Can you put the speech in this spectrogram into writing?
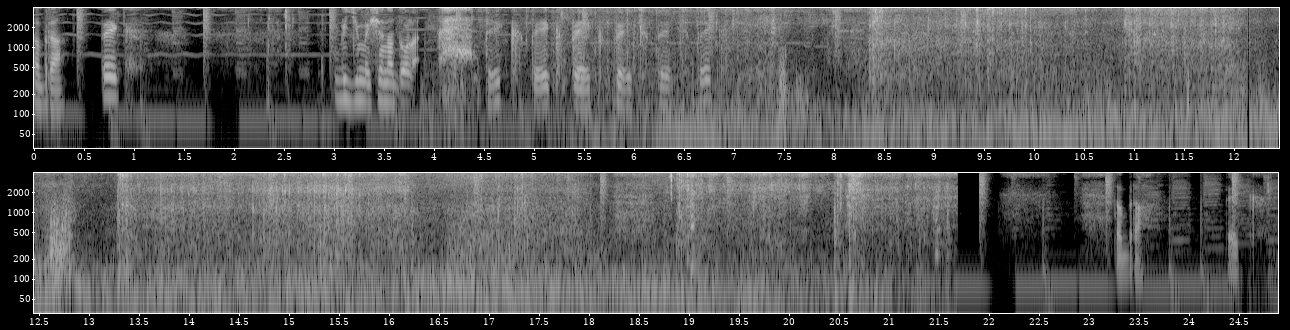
Dobra, pyk. Widzimy się na dole. Pyk, pyk, pyk, pyk, pyk, pyk. Dobra. Pyk.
